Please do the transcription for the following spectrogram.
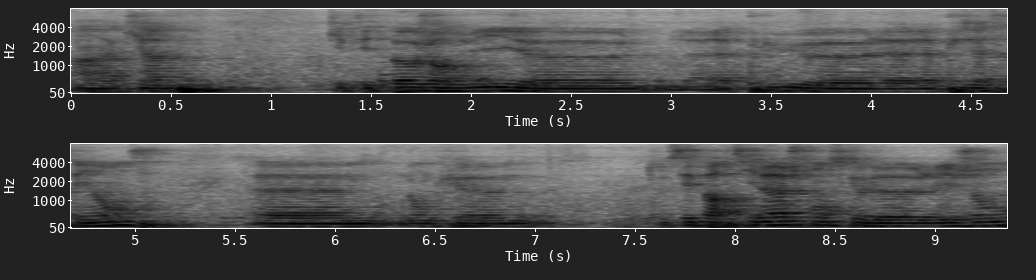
Euh, qui, qui est peut-être pas aujourd'hui euh, la, plus, attrayante. donc toutes ces parties-là, je pense que les gens,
